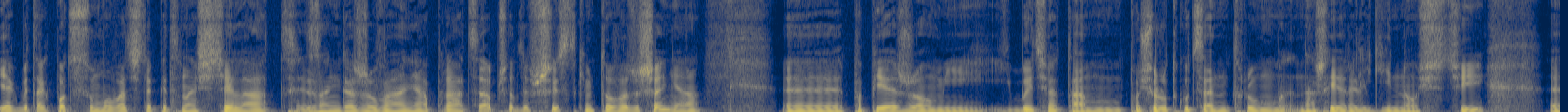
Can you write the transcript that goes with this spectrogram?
Jakby tak podsumować te 15 lat zaangażowania, pracy, a przede wszystkim towarzyszenia e, papieżom i, i bycia tam pośrodku centrum naszej religijności, e,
